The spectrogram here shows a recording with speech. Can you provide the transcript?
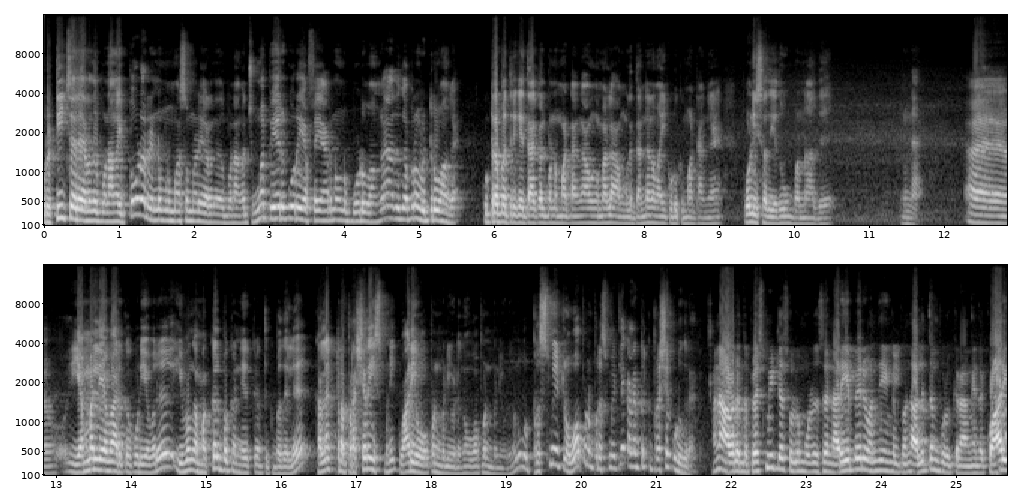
ஒரு டீச்சர் இறந்து போனாங்க. இப்போ கூட ரெண்டு மூணு மாதம் முன்னாடி இறந்து போனாங்க. சும்மா பேருக்கு ஒரு எஃப்ஐஆர்னு ஒன்று போடுவாங்க. அதுக்கப்புறம் விட்டுருவாங்க. குற்றப்பத்திரிகை தாக்கல் பண்ண மாட்டாங்க. அவங்க மேலே அவங்கள தண்டனை வாங்கி கொடுக்க மாட்டாங்க. போலீஸ் அது எதுவும் பண்ணாது. என்ன? எம்எல்ஏவாக இருக்கக்கூடியவர் இவங்க மக்கள் பக்கம் நிற்கிறதுக்கு பதில் கலெக்டரை ப்ரெஷரைஸ் பண்ணி குவாரியை ஓப்பன் பண்ணி விடுங்க ஓப்பன் பண்ணி விடுங்கன்னு ஒரு ப்ரெஸ் மீட்டில் ஓப்பன் ப்ரெஸ் மீட்லேயே கலெக்டருக்கு ப்ரெஷர் கொடுக்குறாரு. ஆனா அவர் அந்த பிரஸ் மீட்ல சொல்லும்போது சார் நிறைய பேர் வந்து எங்களுக்கு வந்து அழுத்தம் கொடுக்குறாங்க. இந்த குவாரி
